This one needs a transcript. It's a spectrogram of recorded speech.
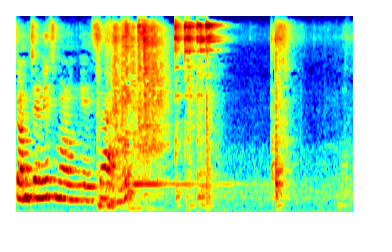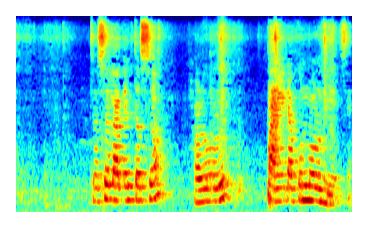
चमच्यानेच मळून घ्यायचं आहे. जसं लागेल तसं हळूहळू पाणी टाकून मळून घ्यायचं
